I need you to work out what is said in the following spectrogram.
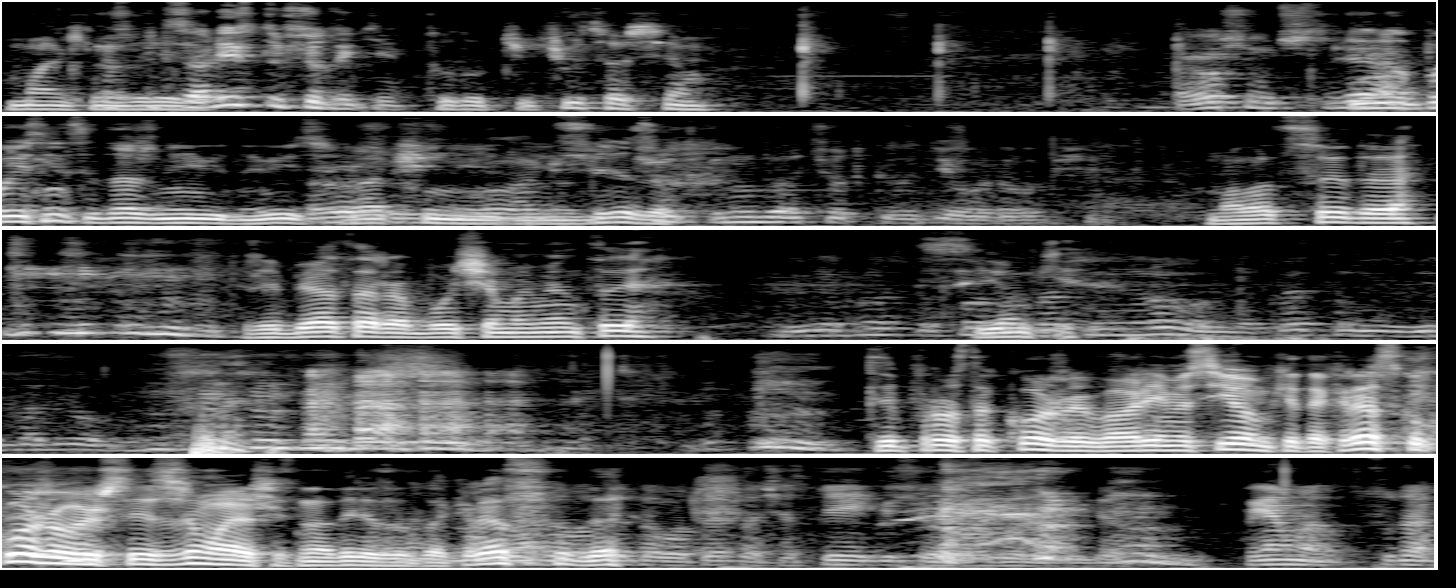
маленький надрез. специалисты все-таки? Тут вот чуть-чуть совсем. Хорошие И учителя. на пояснице даже не видно, видите, Хороший вообще не видно Вообще надрезов. четко, ну да, четко сделали вообще. Молодцы, да. Ребята, рабочие моменты. Съемки. кожа натренирована, поэтому не подвел. Ты просто кожей во время съемки так раз скукоживаешься и сжимаешь эти надрезы так раз, Надо вот да. это, вот это. Сейчас ребят. Прямо сюда,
